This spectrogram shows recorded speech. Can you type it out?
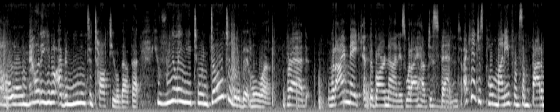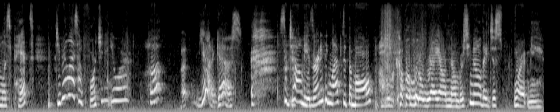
Oh, Melody, you know, I've been meaning to talk to you about that. You really need to indulge a little bit more. Brad, what I make at the bar none is what I have to spend. I can't just pull money from some bottomless pit. Do you realize how fortunate you are? Huh? Uh, yeah, I guess. So tell me, is there anything left at the mall? Oh, a couple of little rayon numbers. You know, they just weren't me.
